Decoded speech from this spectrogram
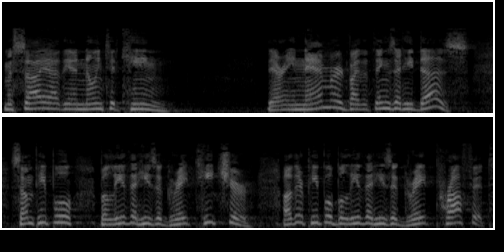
Messiah, the anointed king. They're enamored by the things that he does. Some people believe that he's a great teacher. Other people believe that he's a great prophet.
